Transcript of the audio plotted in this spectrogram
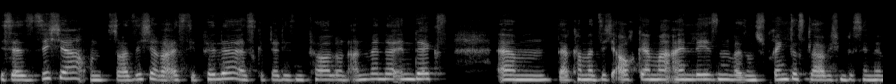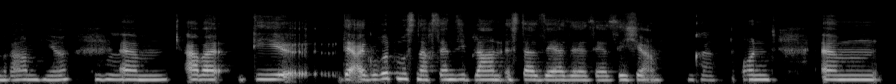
ist er sicher und zwar sicherer als die Pille. Es gibt ja diesen Pearl- und Anwenderindex. Ähm, da kann man sich auch gerne mal einlesen, weil sonst sprengt das, glaube ich, ein bisschen den Rahmen hier. Mhm. Ähm, aber die, der Algorithmus nach Sensiplan ist da sehr, sehr, sehr sicher. Okay. Und ähm,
